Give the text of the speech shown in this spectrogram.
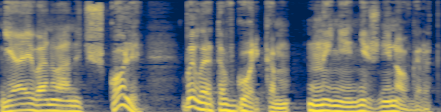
Я, Иван Иванович, в школе, было это в Горьком, ныне Нижний Новгород,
